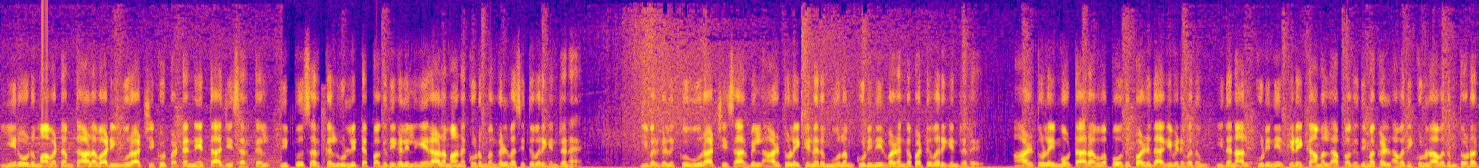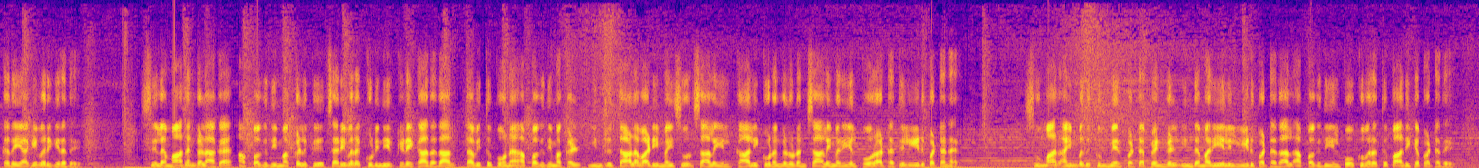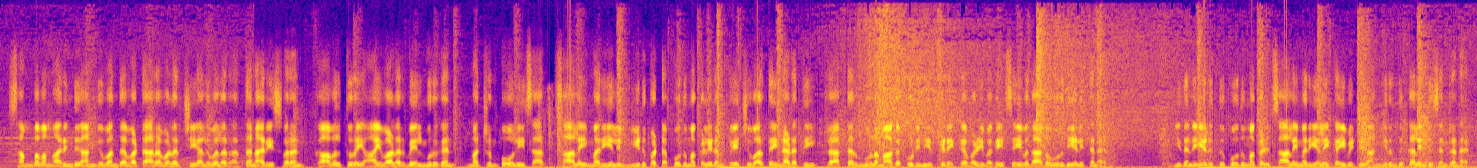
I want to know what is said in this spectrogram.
ஈரோடு மாவட்டம் தாளவாடி ஊராட்சிக்குட்பட்ட Netaji circle Tipu circle உள்ளிட்ட பகுதிகளில் ஏராளமான குடும்பங்கள் வசித்து வருகின்றன. இவர்களுக்கு ஊராட்சி சார்பில் ஆழ்துளை கிணறு மூலம் குடிநீர் வழங்கப்பட்டு வருகின்றது. ஆழ்துளை மோட்டார் அவ்வப்போது பழுதாகிவிடுவதும் இதனால் குடிநீர் கிடைக்காமல் அப்பகுதி மக்கள் அவதிக்குள்ளாவதும் தொடர்கதையாகி வருகிறது. சில மாதங்களாக அப்பகுதி மக்களுக்கு சரிவர குடிநீர் கிடைக்காததால் தவித்துப்போன அப்பகுதி மக்கள் இன்று தாளவாடி மைசூர் சாலையில் காலி கூடங்களுடன் சாலை மறியல் போராட்டத்தில் ஈடுபட்டனர். சுமார் ஐம்பதுக்கும் மேற்பட்ட பெண்கள் இந்த மறியலில் ஈடுபட்டதால் அப்பகுதியில் போக்குவரத்து பாதிக்கப்பட்டது. சம்பவம் அறிந்து அங்கு வந்த வட்டார வளர்ச்சி அலுவலர் அர்த்தநாரீஸ்வரன் காவல்துறை ஆய்வாளர் வேல்முருகன் மற்றும் போலீசார் சாலை மறியலில் ஈடுபட்ட பொதுமக்களிடம் பேச்சுவார்த்தை நடத்தி டிராக்டர் மூலமாக குடிநீர் கிடைக்க வழிவகை செய்வதாக உறுதியளித்தனர். இதனையடுத்து பொதுமக்கள் சாலை மறியலை கைவிட்டு அங்கிருந்து கலைந்து சென்றனர்.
